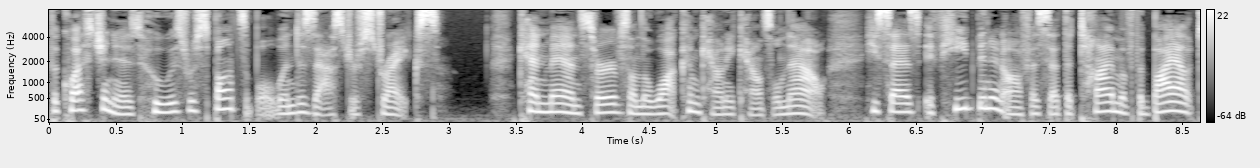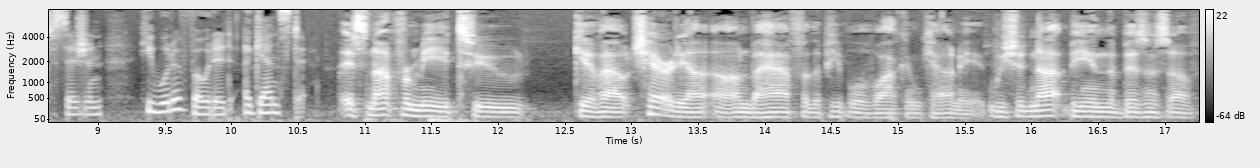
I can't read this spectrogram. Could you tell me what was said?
The question is who is responsible when disaster strikes? Ken Mann serves on the Whatcom County Council now. He says if he'd been in office at the time of the buyout decision, he would have voted against it. It's not for me to give out charity on, on behalf of the people of Whatcom County. We should not be in the business of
